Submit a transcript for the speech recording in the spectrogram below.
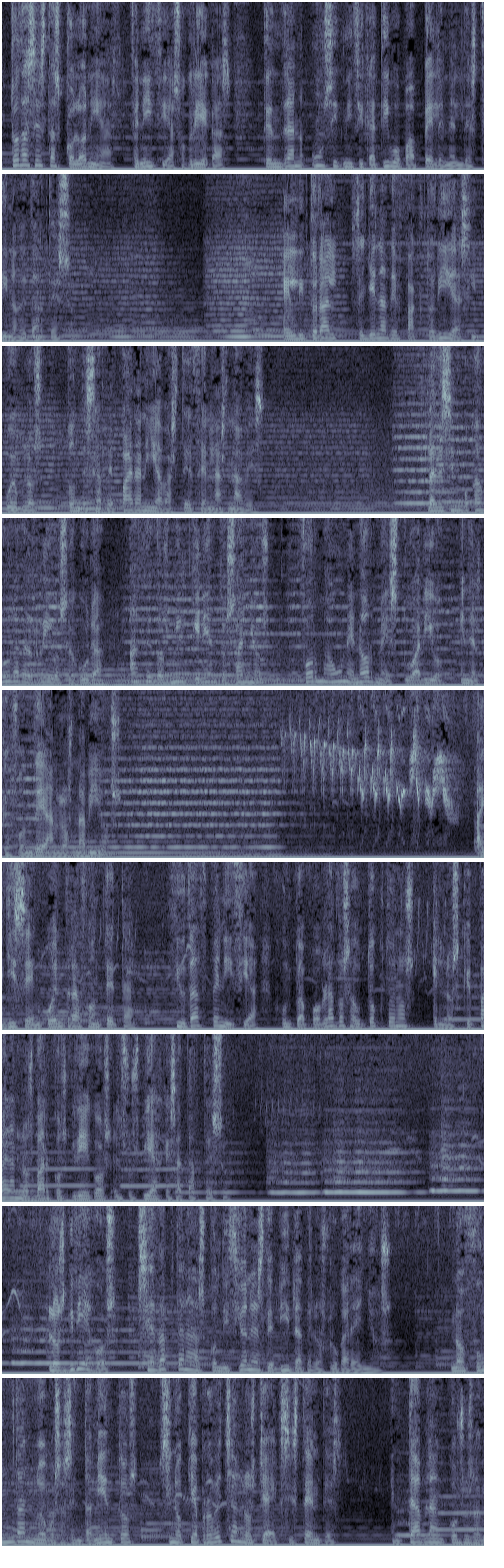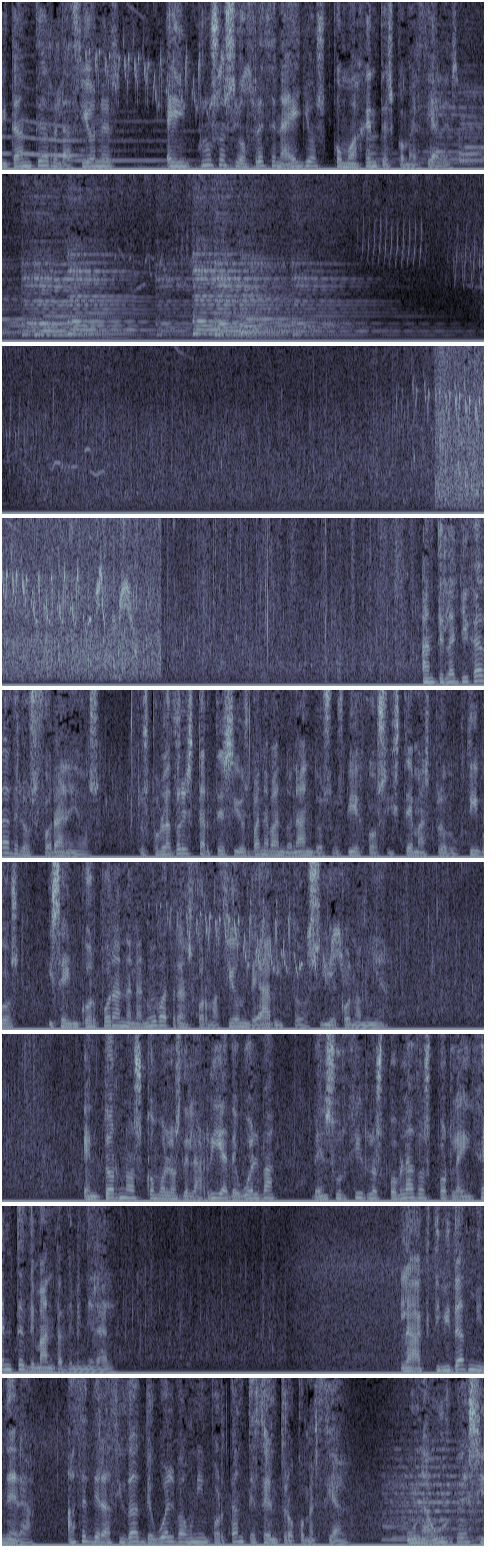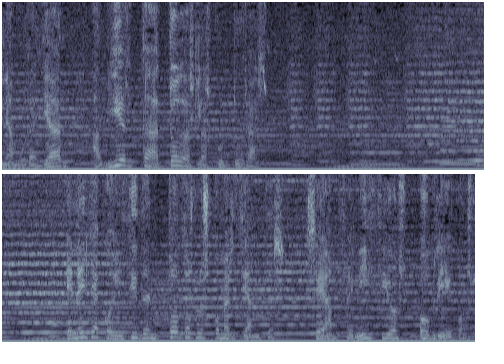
Todas estas colonias, fenicias o griegas, tendrán un significativo papel en el destino de Tarteso. El litoral se llena de factorías y pueblos donde se reparan y abastecen las naves. La desembocadura del río Segura, hace 2.500 años, forma un enorme estuario en el que fondean los navíos. Allí se encuentra Fonteta, ciudad fenicia, junto a poblados autóctonos en los que paran los barcos griegos en sus viajes a Tarteso. Los griegos se adaptan a las condiciones de vida de los lugareños. No fundan nuevos asentamientos, sino que aprovechan los ya existentes, entablan con sus habitantes relaciones e incluso se ofrecen a ellos como agentes comerciales. Ante la llegada de los foráneos, los pobladores tartesios van abandonando sus viejos sistemas productivos y se incorporan a la nueva transformación de hábitos y economía. Entornos como los de la ría de Huelva ven surgir los poblados por la ingente demanda de mineral. La actividad minera hace de la ciudad de Huelva un importante centro comercial, una urbe sin amurallar, abierta a todas las culturas. En ella coinciden todos los comerciantes, sean fenicios o griegos.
